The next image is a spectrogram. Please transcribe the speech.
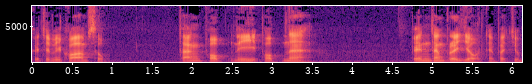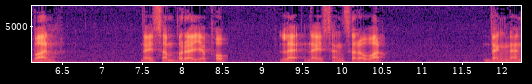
ก็จะมีความสุข ทั้งพบนี้พบหน้า เป็นทั้งประโยชน์ในปัจจุบัน ในสัมปรายภพและในสังสารวัฏดังนั้น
